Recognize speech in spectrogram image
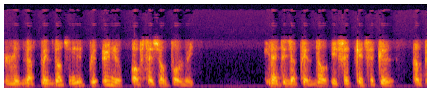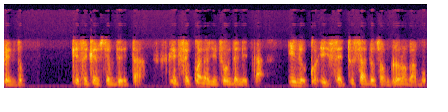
la présidence n'est plus une obsession pour lui. Il a déjà président. Il sait qu'est-ce qu'un président, qu'est-ce qu'un chef de l'État, c'est quoi la gestion d'un État? Il, le- sait tout ça de son Gbagbo.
